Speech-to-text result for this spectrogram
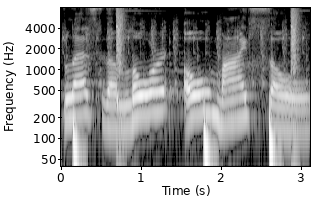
Bless the Lord, O my soul.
